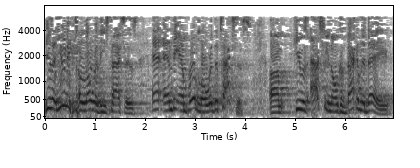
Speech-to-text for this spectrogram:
He said, you need to lower these taxes, and, and the emperor lowered the taxes. Um, he was actually known, because back in the day,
